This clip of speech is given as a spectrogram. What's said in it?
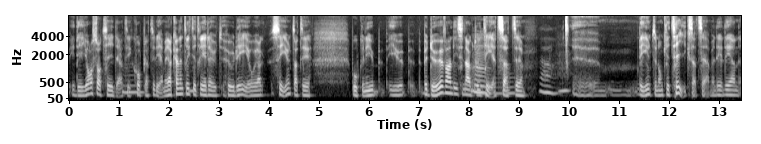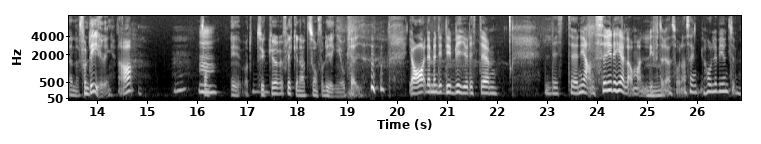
i det jag sa tidigare, att det är kopplat till det. Men jag kan inte riktigt reda ut hur det är och jag ser ju inte att det boken är ju, är ju bedövande i sin auktoritet. Så att, eh, eh, det är ju inte någon kritik så att säga, men det, det är en, en fundering. Ja. Som är, vad tycker flickorna att sån fundering är okej? Ja, nej, men det, det blir ju lite, lite nyanser i det hela om man Mm. lyfter en sådan. Sen håller vi ju inte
